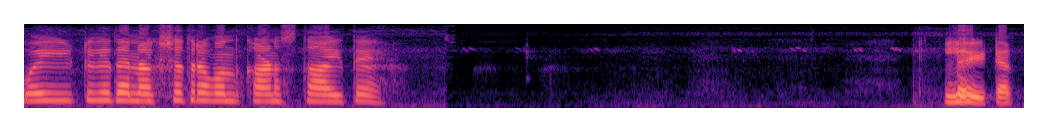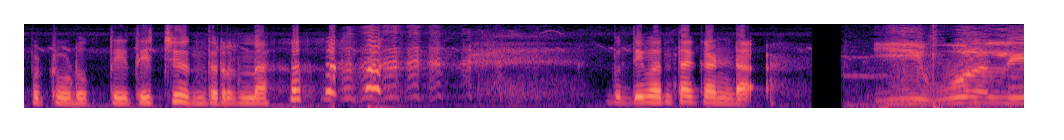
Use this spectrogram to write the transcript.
ವೈಟ್ಗಿದೆ ನಕ್ಷತ್ರ ಒಂದು ಕಾಣಿಸ್ತಾ ಐತೆ. ಲೈಟ್ ಹಾಕ್ಬಿಟ್ಟು ಹುಡುಕ್ತೈತಿ ಚಂದ್ರನ ಬುದ್ಧಿವಂತ ಗಂಡ. ಈ ಊರಲ್ಲಿ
